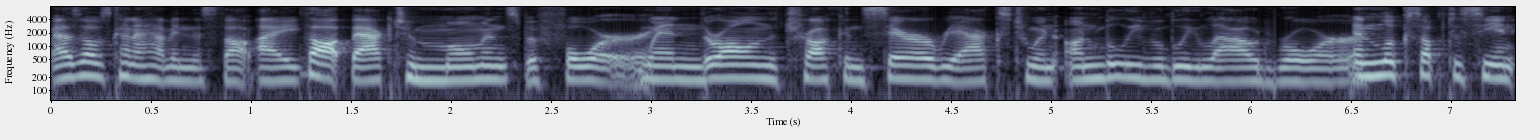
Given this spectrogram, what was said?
As I was kind of having this thought, I thought back to moments before when they're all in the truck and Sarah reacts to an unbelievably loud roar and looks up to see an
